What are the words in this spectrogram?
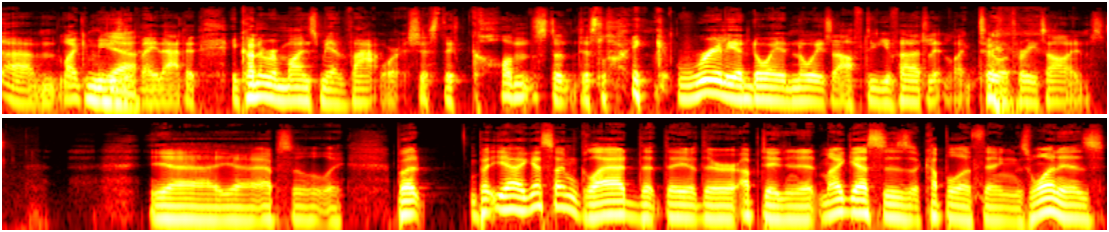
um, like music yeah. they'd added. It kind of reminds me of that, where it's just this constant, just like really annoying noise after you've heard it like two or three times. Yeah, yeah, absolutely. But but yeah, I guess I'm glad that they they're updating it. My guess is a couple of things. One is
